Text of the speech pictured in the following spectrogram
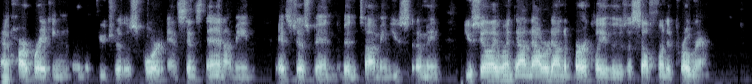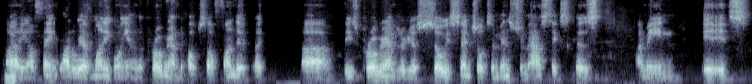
and heartbreaking in the future of the sport. And since then, I mean, it's just been been tough. I mean, you, I mean, UCLA went down. Now we're down to Berkeley, who's a self-funded program. Yeah. Uh, you know, thank God we have money going into the program to help self-fund it. But uh, these programs are just so essential to men's gymnastics because, I mean, it, it's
